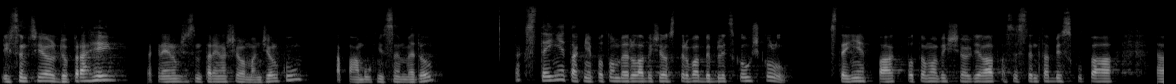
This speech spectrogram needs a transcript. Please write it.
Když jsem přijel do Prahy, tak nejenom, že jsem tady našel manželku a Pán Bůh mě sem vedl, tak stejně tak mě potom vedl, abych šel studovat biblickou školu. Stejně pak potom, abych šel dělat asistenta biskupa uh,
